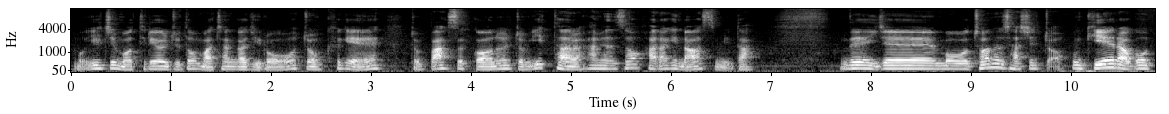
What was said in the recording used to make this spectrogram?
뭐 일진 머티리얼주도 마찬가지로 좀 크게 좀 박스권을 좀 이탈하면서 하락이 나왔습니다. 근데 이제 뭐 저는 사실 조금 기회라고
